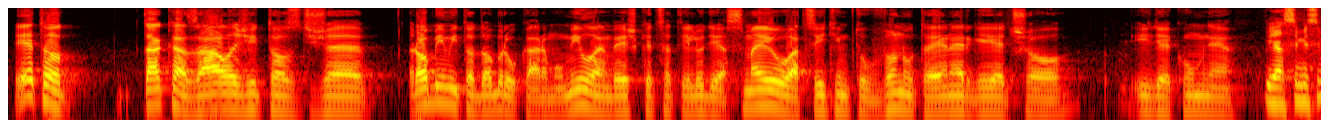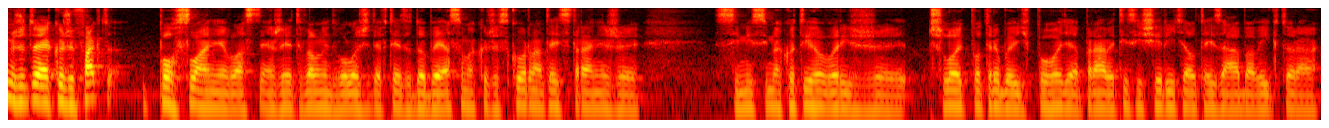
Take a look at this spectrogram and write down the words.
je to taká záležitosť, že robí mi to dobrú karmu. Milujem, vieš, keď sa tí ľudia smejú a cítim tú vlnu tej energie, čo ide ku mne. Ja si myslím, že to je akože fakt poslanie vlastne, že je to veľmi dôležité v tejto dobe. Ja som akože skôr na tej strane, že si myslím, ako ty hovoríš, že človek potrebuje byť v pohode a práve ty si šíriteľ tej zábavy, ktorá,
